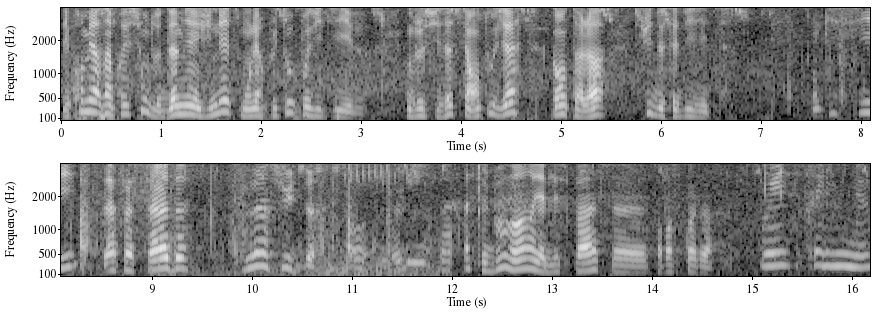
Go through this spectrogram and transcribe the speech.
Les premières impressions de Damien et Ginette m'ont l'air plutôt positives. Donc je suis assez enthousiaste quant à la suite de cette visite. Donc ici, la façade plein sud. Oh, c'est joli ça. Ah, c'est beau, hein, il y a de l'espace. euh, T'en penses quoi toi? Oui, c'est très lumineux.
